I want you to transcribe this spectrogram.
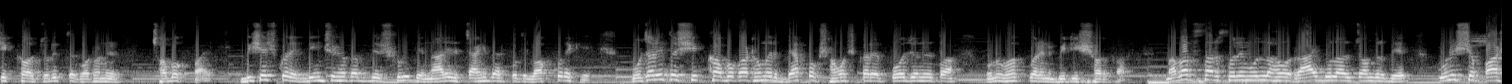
শিক্ষা ও চরিত্র গঠনের ছবক পায়। বিশেষ করে বিংশ শতাব্দীর শুরুতে নারীর চাহিদার প্রতি লক্ষ্য রেখে প্রচালিত শিক্ষা অবকাঠামোর ব্যাপক সংস্কারের প্রয়োজনীয়তা অনুভব করেন ব্রিটিশ সরকার। নবাব স্যার সলিমুল্লাহ রায় দুলাল চন্দ্রদেব উনিশশো পাঁচ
